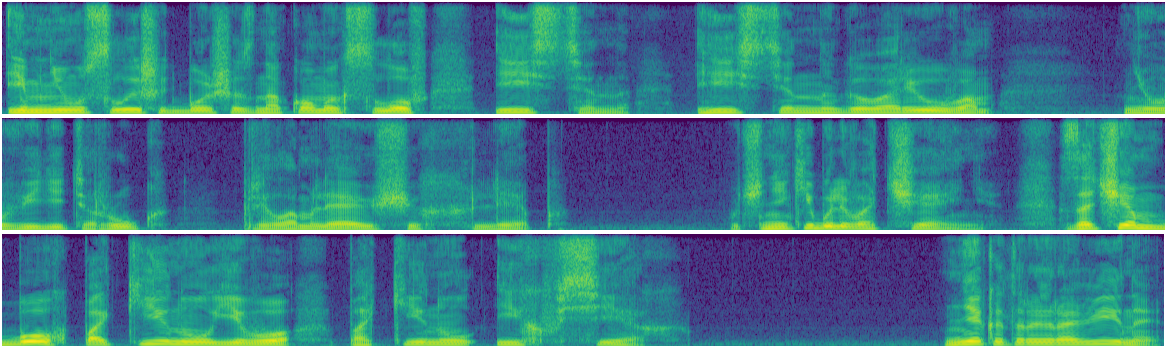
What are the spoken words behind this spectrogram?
Им не услышать больше знакомых слов «истинно, истинно говорю вам», не увидеть рук, преломляющих хлеб. Ученики были в отчаянии. Зачем Бог покинул его, покинул их всех? Некоторые раввины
